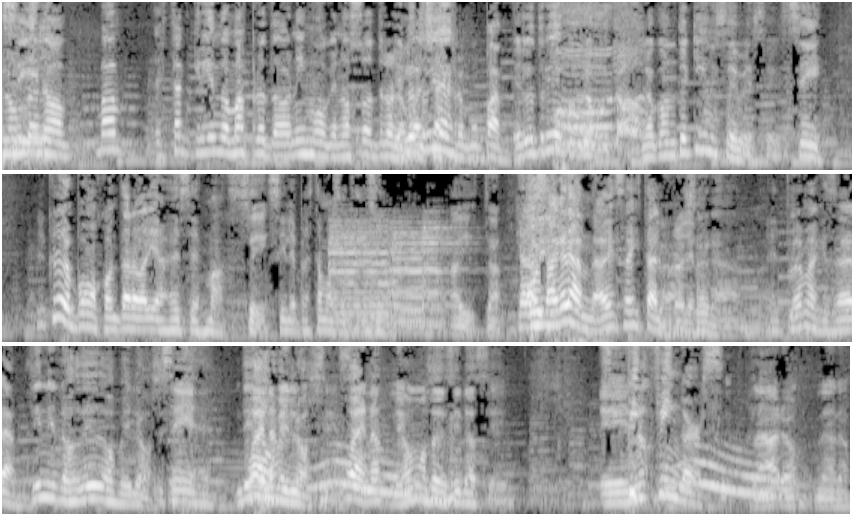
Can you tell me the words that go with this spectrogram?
nombrar... no. Va, está adquiriendo más protagonismo que nosotros, lo El cual otro ya día- es preocupante. El otro día lo, lo conté 15 veces. Sí. Creo que podemos contar varias veces más. Sí. Si le prestamos atención. Ahí está. Que Hoy- se agranda, ¿ves? Ahí está el Claro, problema. El problema es que se agranda. Tiene los dedos veloces. Sí. Dedos Bueno. veloces. Bueno. Le vamos a decir así. Eh, Big no- fingers. Claro, claro.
